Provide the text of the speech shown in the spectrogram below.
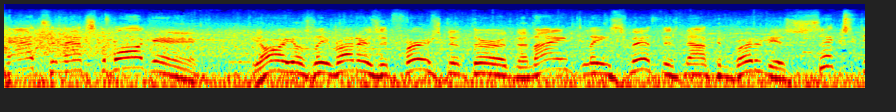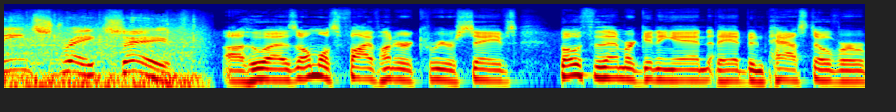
catch, and that's the ball game. The Orioles leave runners at first and third. In the ninth, Lee Smith has now converted his 16th straight save. Uh, who has almost 500 career saves. Both of them are getting in. They had been passed over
